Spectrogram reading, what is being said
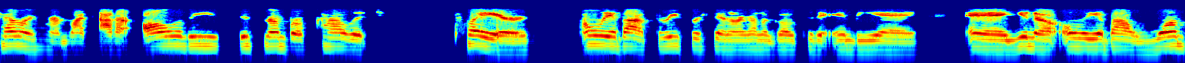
telling him, like, out of all of these, this number of college players, only about 3% are going to go to the NBA and you know only about 1%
